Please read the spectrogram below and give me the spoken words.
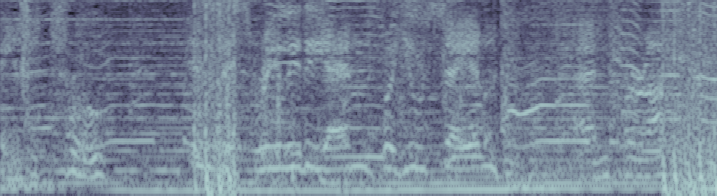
Is it true? Is this really the end for you, Saiyan? And for us?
